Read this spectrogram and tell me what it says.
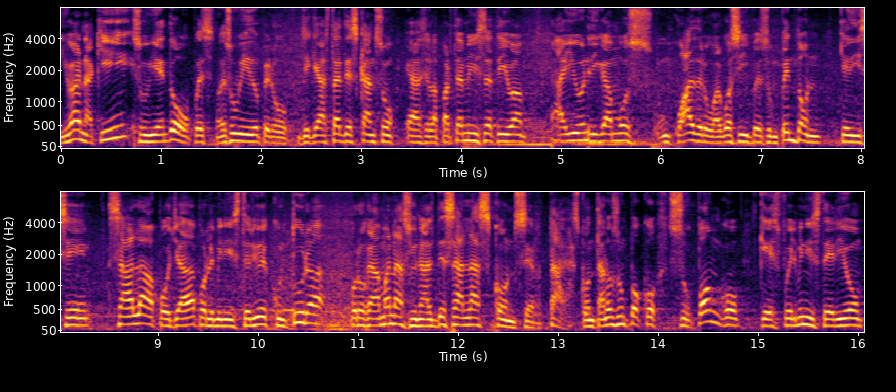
Iván, aquí subiendo, pues no he subido, pero llegué hasta el descanso, hacia la parte administrativa, hay un, digamos, un cuadro o algo así, pues un pendón, que dice sala apoyada por el Ministerio de Cultura, Programa Nacional de Salas Concertadas. Contanos un poco, supongo que fue el Ministerio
